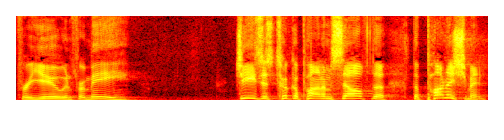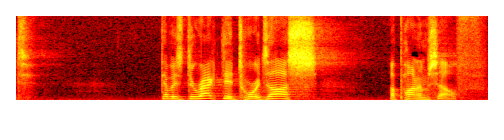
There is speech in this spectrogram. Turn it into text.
for you and for me. Jesus took upon himself the, the punishment that was directed towards us upon himself.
